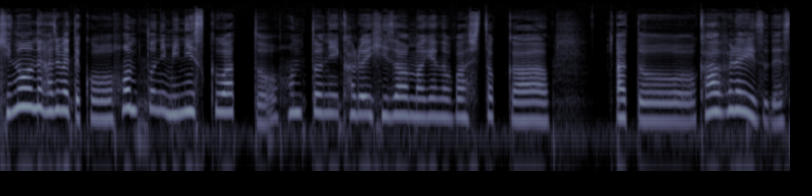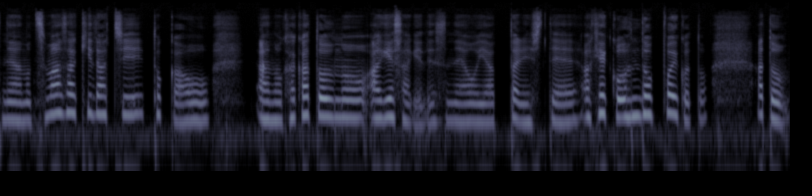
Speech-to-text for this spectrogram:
昨日ね初めてこう本当にミニスクワット本当に軽い膝曲げ伸ばしとかあとカーフレイズですねあのつま先立ちとかをあのかかとの上げ下げですねをやったりしてあ結構運動っぽいこと。あと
